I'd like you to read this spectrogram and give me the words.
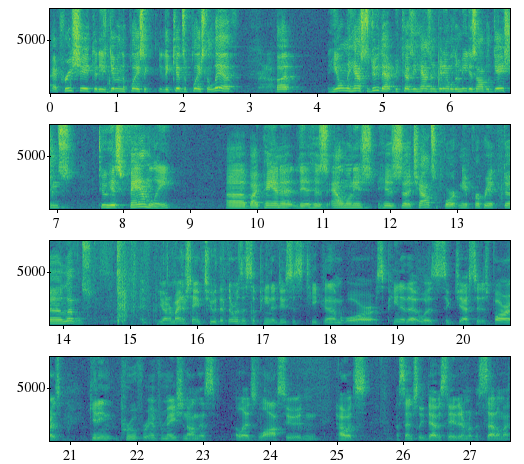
I appreciate that he's given the place, the kids a place to live, fair enough. but he only has to do that because he hasn't been able to meet his obligations to his family uh, by paying uh, the, his alimony, his, uh, child support in the appropriate uh, levels. And, Your Honor, my understanding too, that there was a subpoena duces tecum or a subpoena that was suggested as far as getting proof or information on this alleged lawsuit and how it's essentially devastated him or the settlement.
